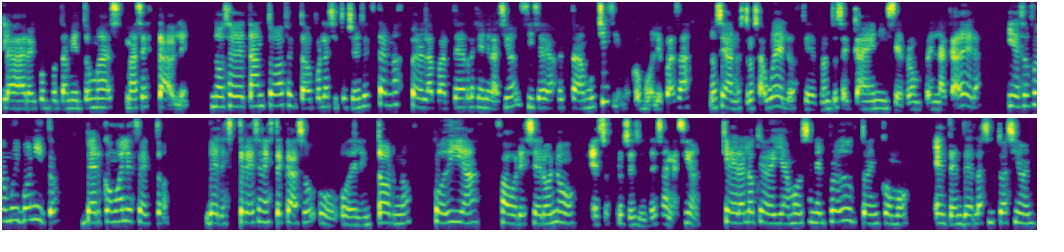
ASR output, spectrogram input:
clara, el comportamiento más, más estable. No se ve tanto afectado por las situaciones externas, pero la parte de regeneración sí se ve afectada muchísimo, como le pasa, no sé, a nuestros abuelos que de pronto se caen y se rompen la cadera. Y eso fue muy bonito, ver cómo el efecto del estrés en este caso o, o del entorno podía favorecer o no esos procesos de sanación, que era lo que veíamos en el producto, en cómo entender la situación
